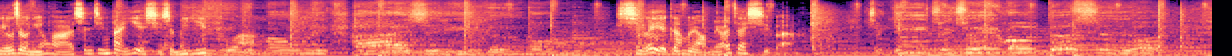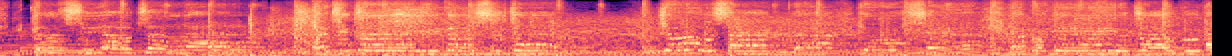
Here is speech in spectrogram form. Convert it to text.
流走年华，深更半夜洗什么衣服啊？洗了也干不了，明儿再洗吧。最脆弱的时候，你更需要真爱。安静的一个世界，有善良，有邪，阳光也有找不到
